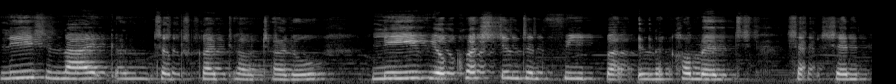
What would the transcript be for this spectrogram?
like and subscribe to our channel. Leave your questions and feedback in the comments section.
